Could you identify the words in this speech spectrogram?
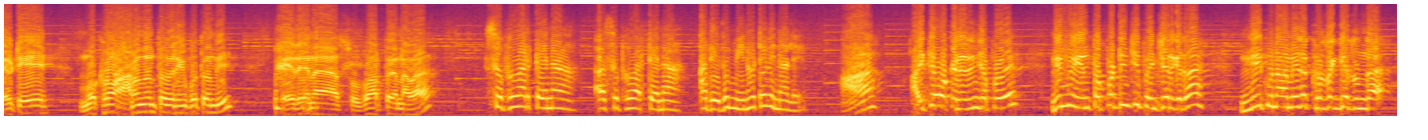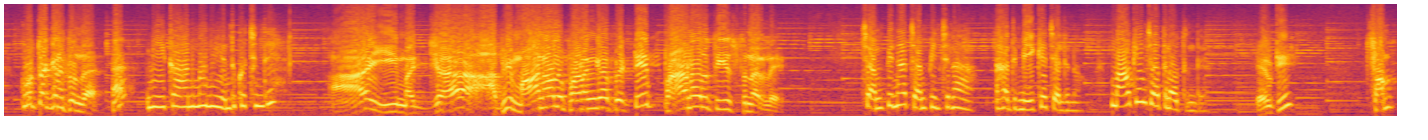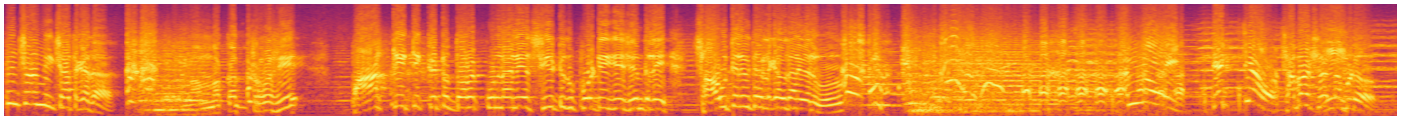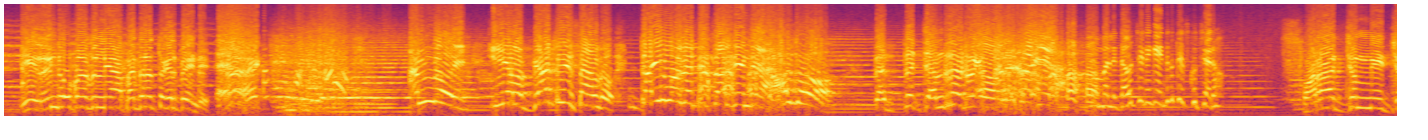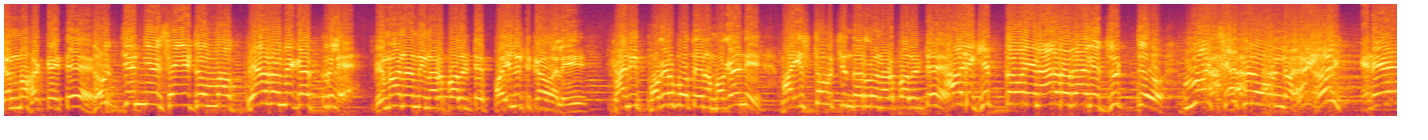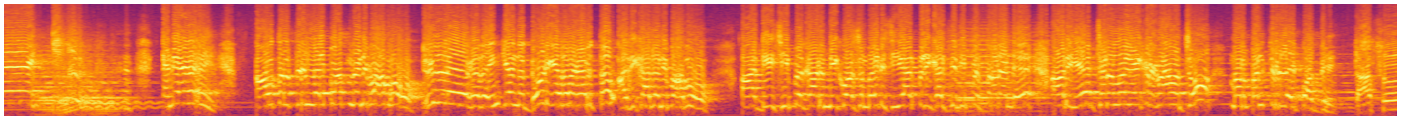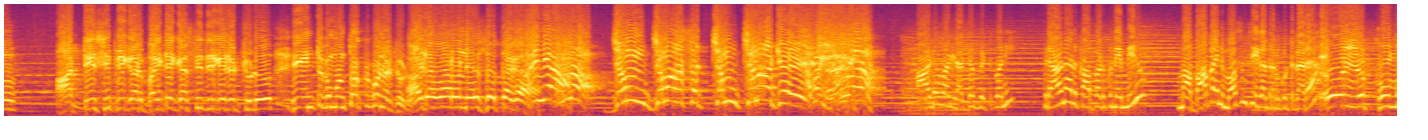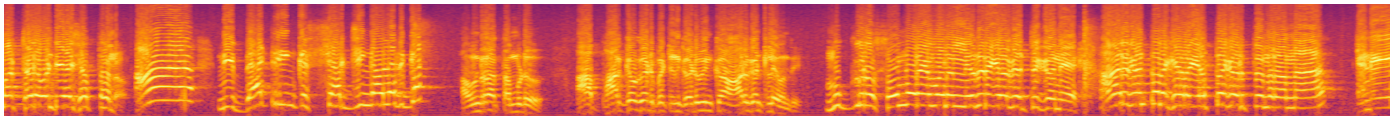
ఏమిటి? ముఖం ఆనందంతో వెలిగిపోతుంది? ఏదైనా శుభవార్త విన్నావా? శుభవార్తైనా? అశుభవార్తైనా? అదేదో మీ నోటే వినాలి. ఆ? అయితే ఒక నిజం చెప్పవే. నిన్ను ఇంతప్పటి నుంచి పెంచాను కదా. నీకు నా మీద కృతజ్ఞత ఉందా? కృతజ్ఞత ఉందా? ఆ? మీకు ఆ అనుమానం ఎందుకు వచ్చింది ఆ ఈ మధ్య అభిమానాలు పణంగా పెట్టి ప్రాణాలు తీస్తున్నారులే. చంపినా చంపించినా అది మీకే చెల్లును. మాకేం చేతనవుతుంది? ఏమిటి? చంపించడం నీకు చేత కదా. నమ్మక ద్రోహి పార్టీ టికెట్ దొరకకుండానే సీటుకు పోటీ చేసేంతటి చావు తెలివితేటలకు వెళ్తాను నువ్వు? అన్నోయ్, తెచ్చావు శభాష్ రా తమ్ముడు. ఈ రెండు ఉపాధుల్ని ఆ పెద్దలతో కలిపేయండి. అన్నోయ్ ఇవాళ బ్యాటరీ సాగు డైవో పెద్ద జనరేటర్ కావాలి మమ్మల్ని దౌర్జన్యంగా ఎందుకు తీసుకొచ్చారు? స్వరాజ్యం మీ జన్మ హక్కు అయితే దౌర్జన్యం చేయటం మా ప్రాథమిక హక్కులే. విమానాన్ని నడపాలంటే పైలట్ కావాలి కానీ పొగరబోతైన మగాన్ని మా ఇష్టం వచ్చిన దారిలో నడపాలంటే ఆడికి ఇష్టమైన ఆడదాని జుట్టు మా చేతిలో ఉండాలి! అవతల త్రిల్ అయిపోతుందండి బాబు. కదా ఇంకెందుకు గౌడికి ఎదరగడుతావు అది కాదండి బాబు. ఆ డీసీపీ గారు మీకోసం బయట సిఆర్పీని కలిసి తిప్పిస్తాడండి ఆడు ఏ క్షణంలో ఇక్కడికి రావచ్చు. మన పని త్రిల్ అయిపోద్ది దాసు ఆ డీసీపీ గారు బయట గస్తీ తిరిగేటట్టు చూడు ఈ ఇంటికి ముందు తొక్కకున్నాడు చూడు. ఆడవారం చనాకే ఆడవాళ్ళని అడ్డం పెట్టుకొని ప్రాణాలు కాపాడుకునే మీరు మా బాబాయ్ని మోసం చేయగలరనుకుంటున్నారా? ఎక్కువ మాట్లాడే వంటి వేసేస్తాను నీ బ్యాటరీ ఇంకా ఛార్జింగ్ అవ్వలేదు అవునరా తమ్ముడు ఆ భార్గవ్ గారు పెట్టిన గడువు ఇంకా ఆరు గంటలే ఉంది. ముగ్గురు సొమ్మరి మనల్ని ఎదురుగా పెట్టుకుని ఆరు గంటలకి ఎత్తగడుతున్నారన్నా? అండి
